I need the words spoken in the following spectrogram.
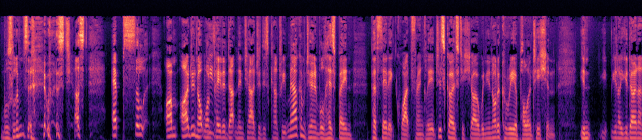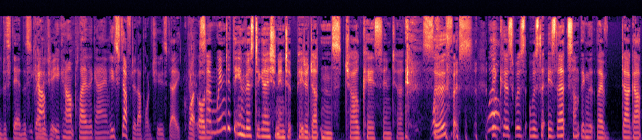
Muslims? It was just absolute. I'm, I do not want He's- Peter Dutton in charge of this country. Malcolm Turnbull has been pathetic, quite frankly. It just goes to show when you're not a career politician, you, you know, you don't understand the you can't, strategy. you can't play the game. He stuffed it up on Tuesday. Quite on, So when did the investigation into Peter Dutton's childcare centre surface? Well- because was was is that something that they've dug up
